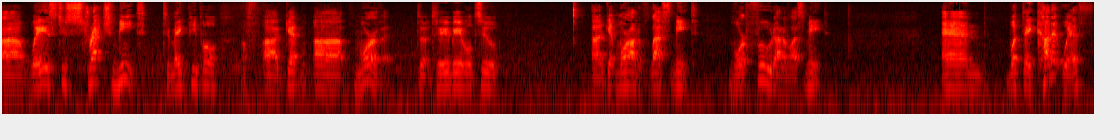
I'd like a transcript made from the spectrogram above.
uh, ways to stretch meat to make people uh, get uh, more of it, to, to be able to uh, get more out of less meat, more food out of less meat. And what they cut it with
